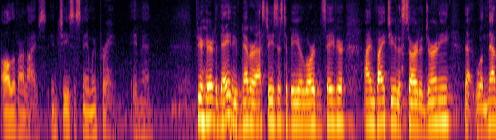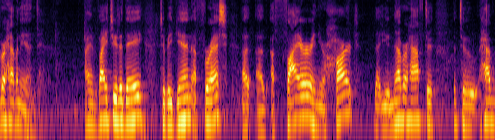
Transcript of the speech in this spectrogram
all of our lives. In Jesus' name we pray. Amen. If you're here today and you've never asked Jesus to be your Lord and Savior, I invite you to start a journey that will never have an end. I invite you today to begin afresh a, a, a fire in your heart that you never have to, to have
